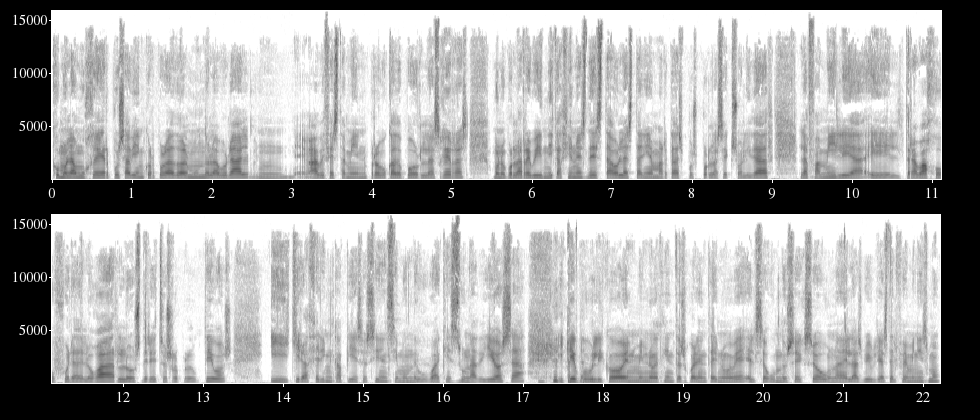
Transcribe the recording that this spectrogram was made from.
como la mujer, pues había incorporado al mundo laboral Mm, a veces también provocado por las guerras, bueno, por las reivindicaciones de esta ola estarían marcadas pues por la sexualidad, la familia, el trabajo fuera del hogar, los derechos reproductivos. Y quiero hacer hincapié eso sí en Simone de Beauvoir que es una diosa y que publicó en 1949 El segundo sexo, una de las Biblias del feminismo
